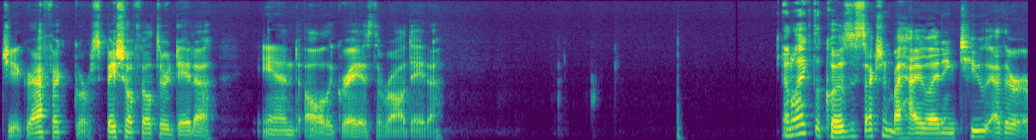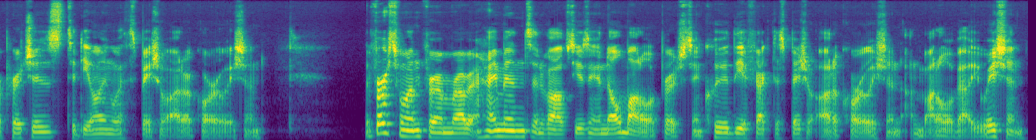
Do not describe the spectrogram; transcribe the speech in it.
geographic or spatial filtered data, and all the gray is the raw data. I'd like to close this section by highlighting two other approaches to dealing with spatial autocorrelation. The first one from Robert Hijmans involves using a null model approach to include the effect of spatial autocorrelation on model evaluation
